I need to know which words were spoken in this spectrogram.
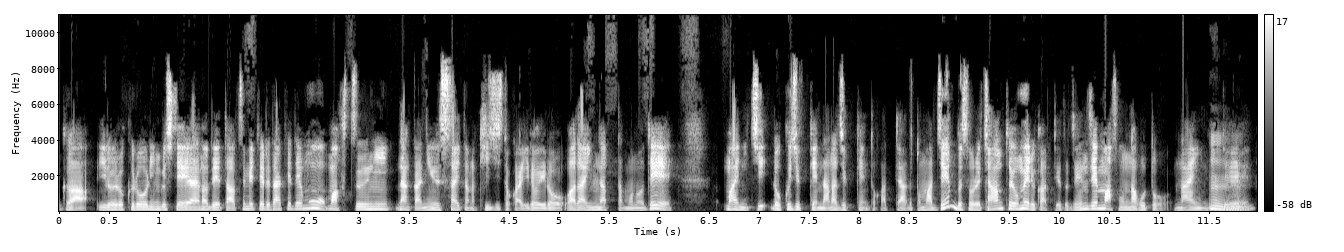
がいろいろクローリングして AI のデータ集めてるだけでも、まあ普通になんかニュースサイトの記事とかいろいろ話題になったもので、毎日60件、70件とかってあると、まあ全部それちゃんと読めるかっていうと全然まあそんなことないんで、うん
